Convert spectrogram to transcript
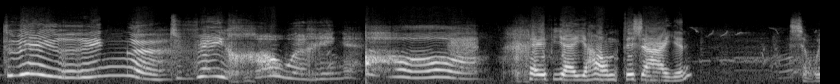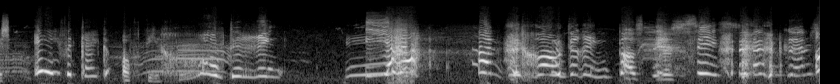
Twee ringen. Twee gouden ringen. Oh. Geef jij je hand eens Arjen. Zo eens even kijken of die grote ring... Ja! Die grote ring past precies. Kunst.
